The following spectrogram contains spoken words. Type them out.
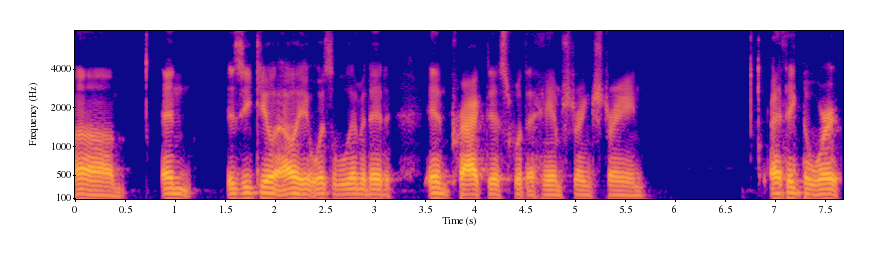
Um, and Ezekiel Elliott was limited in practice with a hamstring strain. I think the word,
